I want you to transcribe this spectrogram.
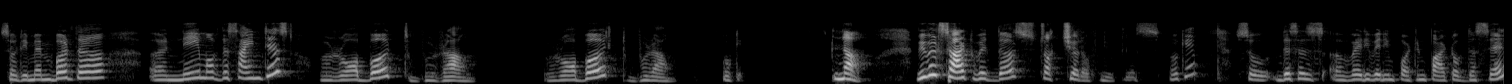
So remember the uh, name of the scientist? Robert brown. Robert brown. Okay. Now we will start with the structure of nucleus. Okay? So this is a very very important part of the cell.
